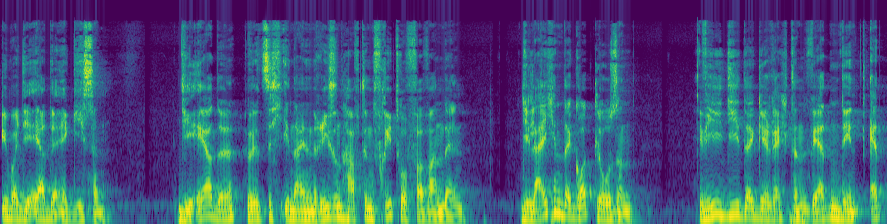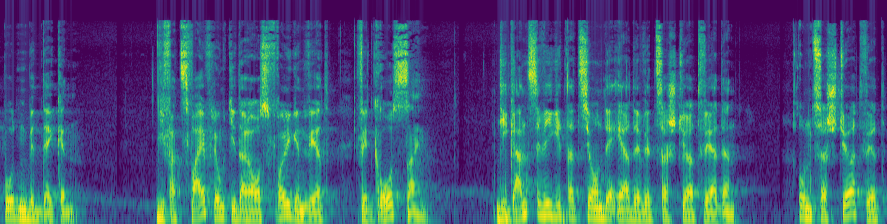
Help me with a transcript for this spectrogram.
über die Erde ergießen. Die Erde wird sich in einen riesenhaften Friedhof verwandeln die Leichen der Gottlosen wie die der Gerechten werden den Erdboden bedecken. Die Verzweiflung, die daraus folgen wird, wird groß sein. Die ganze Vegetation der Erde wird zerstört werden. Und zerstört wird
